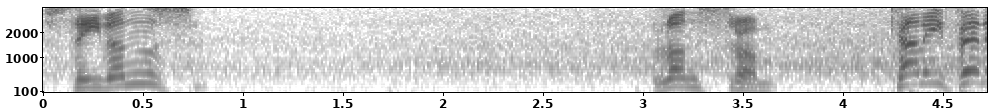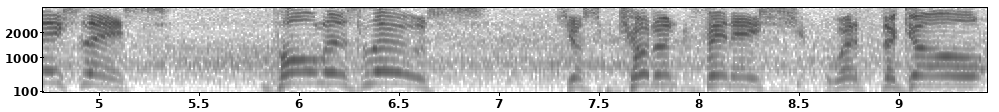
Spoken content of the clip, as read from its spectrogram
Stevens. Lundstram. Can he finish this? Ball is loose. Just couldn't finish with the goal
